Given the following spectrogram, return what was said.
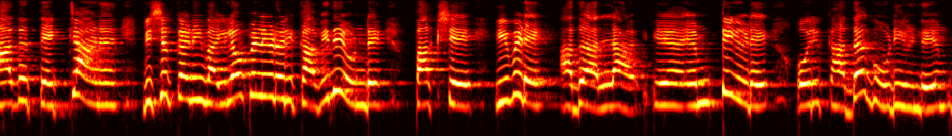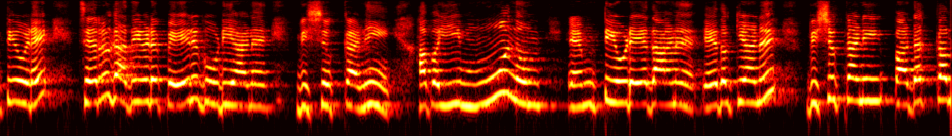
അത് തെറ്റാണ്. വിഷുക്കണി വൈലോപ്പിള്ളിയുടെ ഒരു കവിതയുണ്ട്. പക്ഷേ ഇവിടെ അത് അല്ല. എം ടിയുടെ ഒരു കഥ കൂടിയുണ്ട്. എം ടിയുടെ ചെറുകഥയുടെ പേര് കൂടിയാണ് വിഷുക്കണി. അപ്പോൾ ഈ മൂന്നും എം ടിയുടേതാണ് ഏതൊക്കെയാണ്? വിഷുക്കണി പടക്കം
